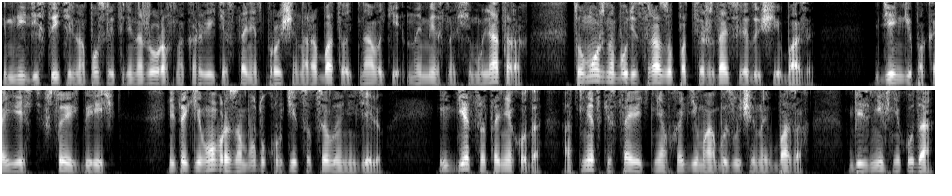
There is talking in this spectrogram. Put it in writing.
и мне действительно после тренажеров на корвете станет проще нарабатывать навыки на местных симуляторах, то можно будет сразу подтверждать следующие базы. Деньги пока есть, что их беречь? И таким образом буду крутиться целую неделю. И деться-то некуда, отметки ставить необходимо об изученных базах, без них никуда.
